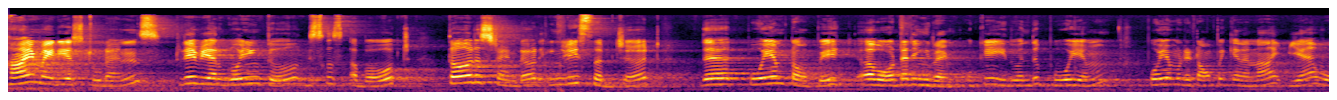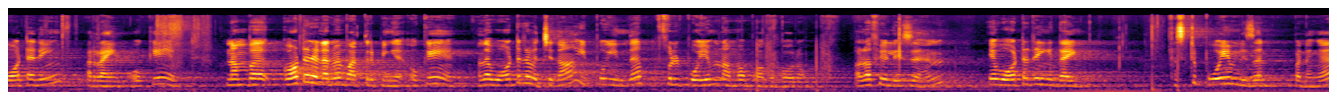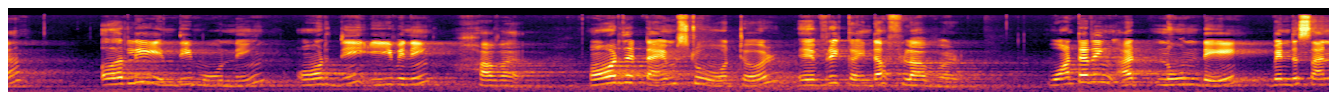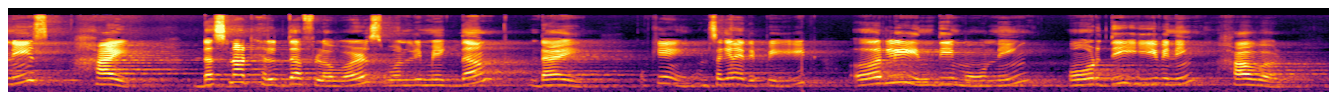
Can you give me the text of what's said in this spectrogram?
Hi, my dear students. Today we are going to discuss about third standard English subject. The poem topic a watering rhyme. Okay, இது வந்து poem. போயமுடைய topic என்னென்னா an watering rhyme okay நம்ம water எல்லாருமே பார்த்துருப்பீங்க okay அந்த வாட்டரை வச்சு தான் இப்போ இந்த ஃபுல் போயம் நம்ம பார்க்க போகிறோம் all of you listen a watering rhyme first poem listen பண்ணுங்கள் early in the morning or the evening hour or the times to water every kind of flower. Watering at noonday when the sun is high does not help the flowers only make them die. Okay once again i repeat early in the morning or the evening hour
